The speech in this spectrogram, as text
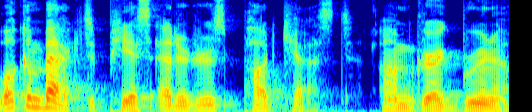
Welcome back to PS Editors Podcast. I'm Greg Bruno.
